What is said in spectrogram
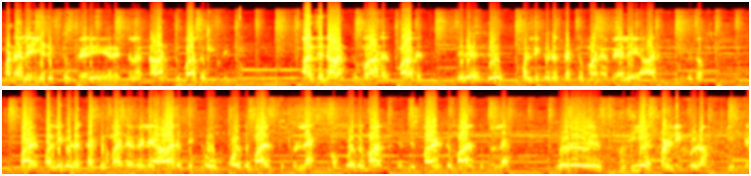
மணலை எடுக்கும் வேலை இடத்துல நான்கு மாதம் முடியும் அந்த நான்கு மாத மாதத்துக்கு பிறகு பள்ளிக்கூட கட்டுமான வேலை ஆரம்பித்துவிடும் பள்ளிக்கூட கட்டுமான வேலை ஆரம்பித்து ஒன்பது மாதத்துக்குள்ள ஒன்பது மாதத்துக்கு பன்னெண்டு மாதத்துக்குள்ள ஒரு புதிய பள்ளிக்கூடம் இந்த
